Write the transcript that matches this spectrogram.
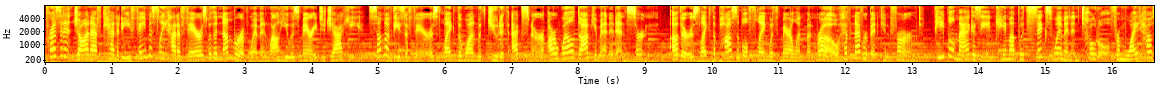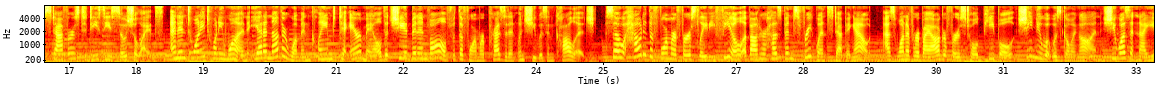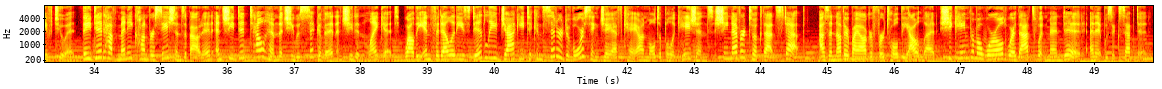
President John F. Kennedy famously had affairs with a number of women while he was married to Jackie. Some of these affairs, like the one with Judith Exner, are well documented and certain. Others, like the possible fling with Marilyn Monroe, have never been confirmed. People magazine came up with six women in total, from White House staffers to DC's socialites. And in 2021, yet another woman claimed to airmail that she had been involved with the former president when she was in college. So, how did the former First Lady feel about her husband's frequent stepping out? As one of her biographers told People, she knew what was going on. She wasn't naive to it. They did have many conversations about it, and she did tell him that she was sick of it and she didn't like it. While the infidelities did lead Jackie to consider divorcing JFK on multiple occasions, she never took that step. As another biographer told the outlet, she came from a world where that's what men did, and it was accepted.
